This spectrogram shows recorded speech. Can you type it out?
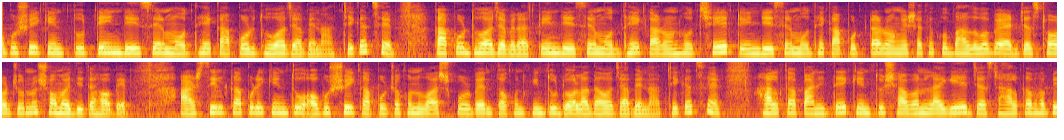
অবশ্যই কিন্তু টেন ডেজের মধ্যে কাপড় ধোয়া যাবে না, ঠিক আছে? কাপড় ধোয়া যাবে না টেন ডেজের মধ্যে, কারণ হচ্ছে টেন ডেজের মধ্যে কাপড়টা রঙের সাথে খুব ভালোভাবে অ্যাডজাস্ট হওয়ার জন্য সময় দিতে হবে। আর সিল্ক কাপড়ে কিন্তু অবশ্যই কাপড় যখন ওয়াশ করবেন, তখন কিন্তু ডলা দেওয়া যাবে না, ঠিক আছে? হালকা পানিতে কিন্তু সাবান লাগিয়ে জাস্ট হালকাভাবে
